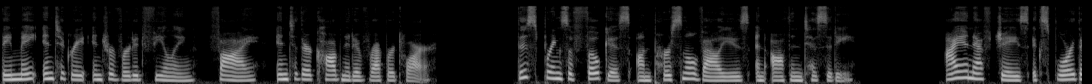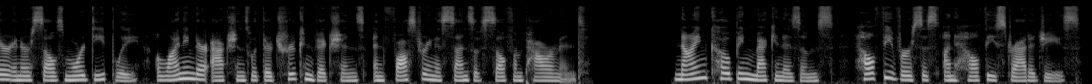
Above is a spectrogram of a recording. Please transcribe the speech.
they may integrate introverted feeling, FI, into their cognitive repertoire. This brings a focus on personal values and authenticity. INFJs explore their inner selves more deeply, aligning their actions with their true convictions and fostering a sense of self empowerment. 9 Coping Mechanisms Healthy versus Unhealthy Strategies.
